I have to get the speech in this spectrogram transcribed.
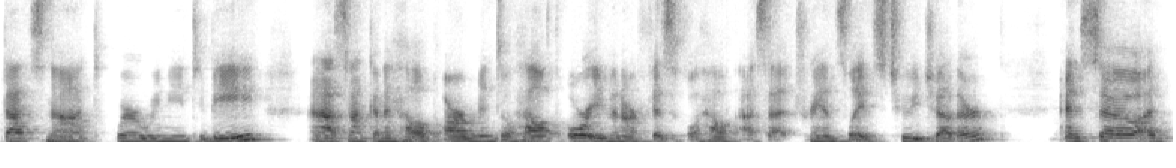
that's not where we need to be. And that's not going to help our mental health or even our physical health as that translates to each other. And so, a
